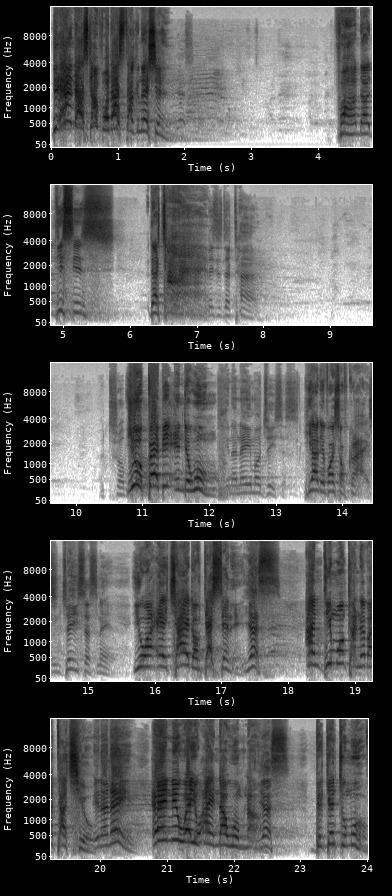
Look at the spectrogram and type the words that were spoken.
The end has come for that stagnation. Yes. Father, this is the time. This is the time. You, baby in the womb, In the name of Jesus. hear the voice of Christ. In Jesus' name. You are a child of destiny, Yes. and demon can never touch you. In the name. Anywhere you are in that womb now, Yes. begin to move.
